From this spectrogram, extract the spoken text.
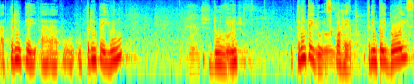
a, a 30, e- a, o, o 31 do Dois. 20, 32, correto. 32,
